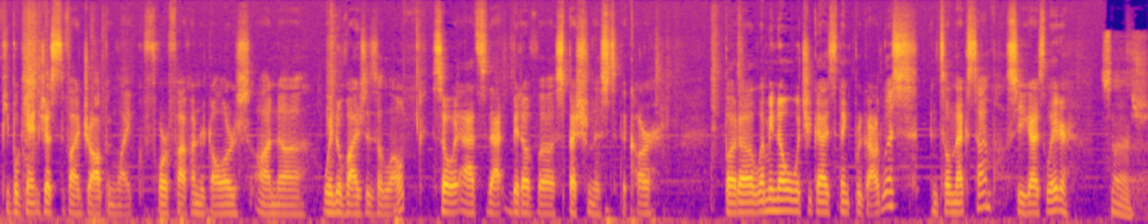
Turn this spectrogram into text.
People can't justify dropping like four or five hundred dollars on uh, window visors alone, so it adds that bit of a specialness to the car. But uh, let me know what you guys think regardless. Until next time, I'll see you guys later. Sash.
